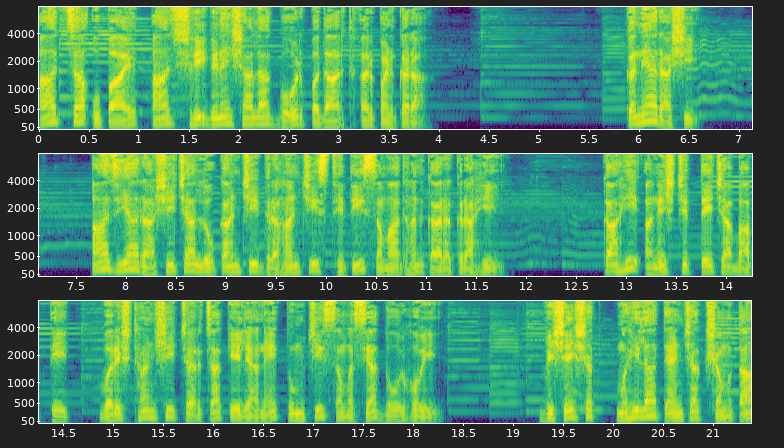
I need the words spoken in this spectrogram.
आजचा उपाय आज श्री गणेशाला गोड पदार्थ अर्पण करा. कन्या राशी. आज या राशीच्या लोकांची ग्रहांची स्थिती समाधानकारक राहील. काही अनिश्चिततेच्या बाबतीत वरिष्ठांशी चर्चा केल्याने तुमची समस्या दूर होईल. विशेषत महिला त्यांच्या क्षमता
